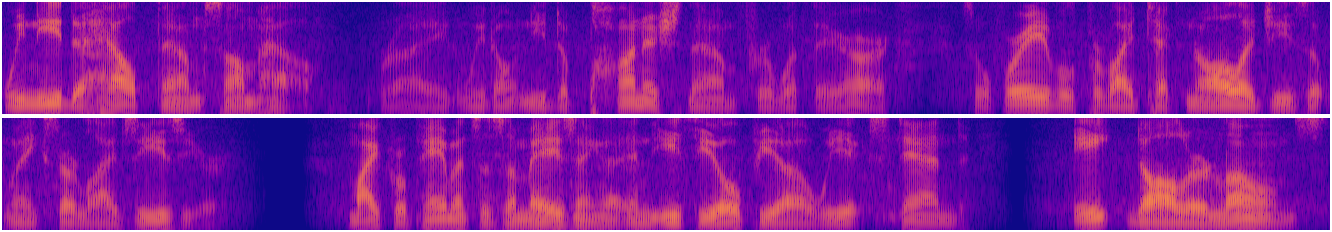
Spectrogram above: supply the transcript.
We need to help them somehow, right? We don't need to punish them for what they are. So if we're able to provide technologies that makes their lives easier. Micropayments is amazing. In Ethiopia, we extend $8 loans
